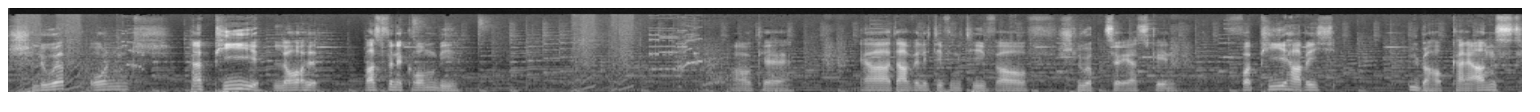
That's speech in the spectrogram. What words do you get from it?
Schlurp und Pi. Lol. Was für eine Kombi. Okay. Ja, da will ich definitiv auf Schlurp zuerst gehen. Vor Pi habe ich überhaupt keine Angst.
